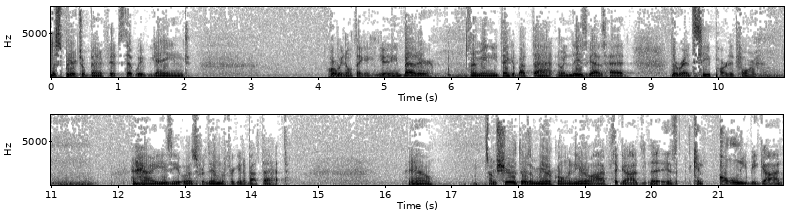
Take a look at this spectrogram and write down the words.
the spiritual benefits that we've gained, or we don't think it can get any better. I mean, you think about that. I mean, these guys had the Red Sea parted for them, and how easy it was for them to forget about that. You know, I'm sure that there's a miracle in your life that God that is can only be God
